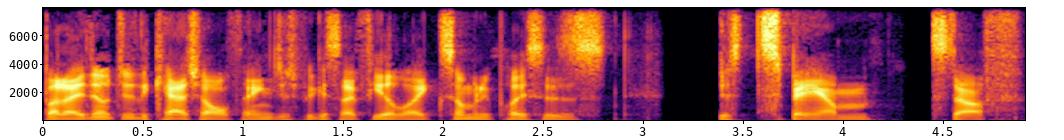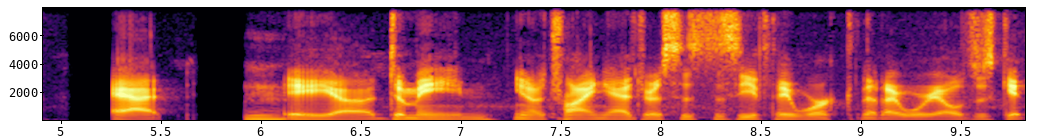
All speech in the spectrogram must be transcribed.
but I don't do the catch-all thing just because I feel like so many places just spam stuff at Mm. a uh, domain, you know, trying addresses to see if they work. That I worry I'll just get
